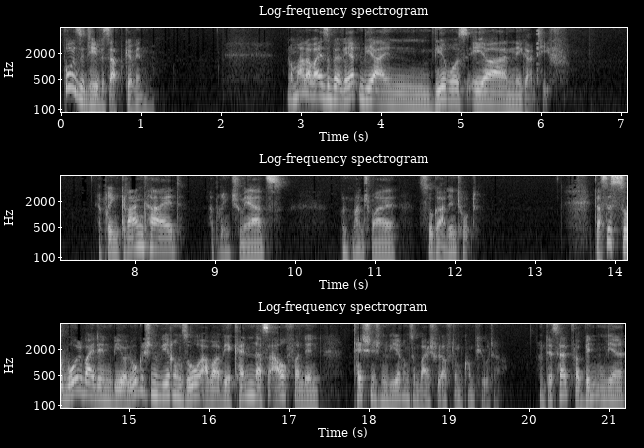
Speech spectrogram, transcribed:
Positives abgewinnen. Normalerweise bewerten wir ein Virus eher negativ. Er bringt Krankheit, er bringt Schmerz und manchmal sogar den Tod. Das ist sowohl bei den biologischen Viren so, aber wir kennen das auch von den technischen Viren, zum Beispiel auf dem Computer. Und deshalb verbinden wir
